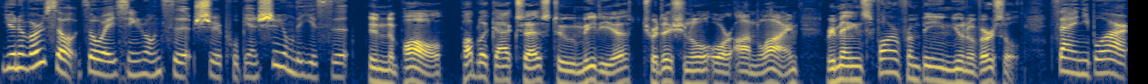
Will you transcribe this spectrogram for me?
universal，作为形容词是普遍适用的意思。 In Nepal, public access to media, traditional or online, remains far from being universal. 在尼泊尔，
